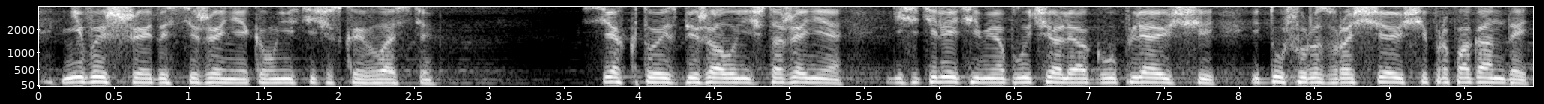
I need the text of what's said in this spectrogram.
– не высшее достижение коммунистической власти. Всех, кто избежал уничтожения, десятилетиями облучали оглупляющей и душу развращающей пропагандой,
